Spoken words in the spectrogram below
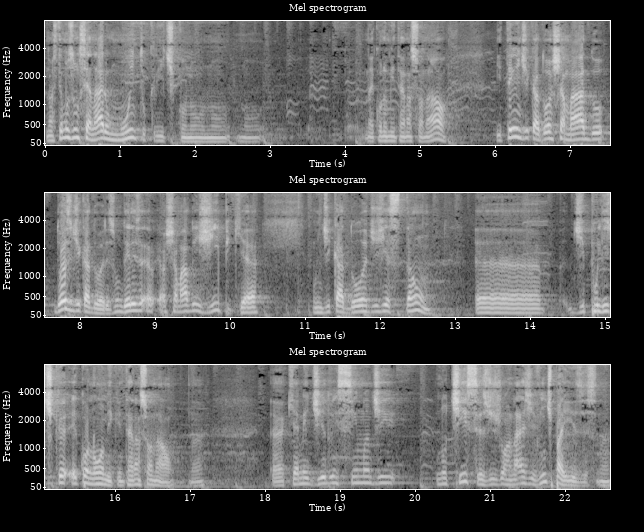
nós temos um cenário muito crítico no, no, no, na economia internacional, E tem um indicador chamado, dois indicadores. Um deles é, é chamado IGIP, que é um indicador de gestão de política econômica internacional, né? uh, que é medido em cima de notícias de jornais de 20 países. Né?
